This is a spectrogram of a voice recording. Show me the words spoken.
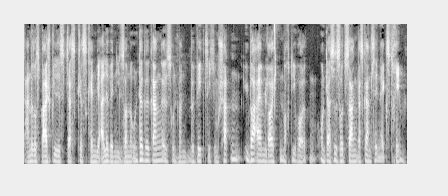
Ein anderes Beispiel ist, das, das kennen wir alle, wenn die Sonne untergegangen ist und man bewegt sich im Schatten, über einem leuchten noch die Wolken. Und das ist sozusagen das Ganze in Extrem.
